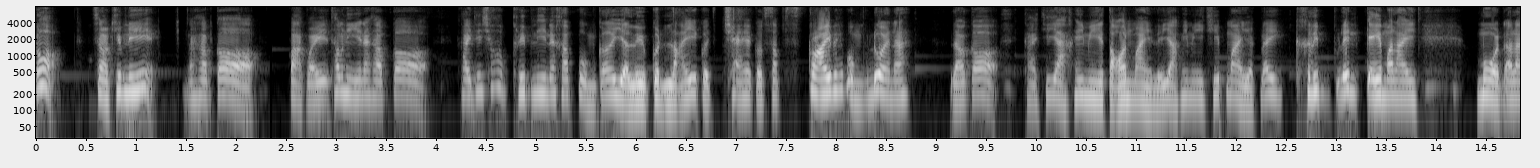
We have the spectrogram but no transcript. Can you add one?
ก็สำหรับคลิปนี้นะครับ ก็ฝากไว้เท่านี้นะครับ ก็ใครที่ชอบคลิปนี้นะครับ ผมก็อย่าลืมกดไลค์กดแชร์กด subscribe ให้ผมด้วยนะ แล้วก็ใครที่อยากให้มีตอนใหม่ หรืออยากให้มีคลิปใหม่อยากได้คลิปเล่นเกมอะไร โหมดอะไร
